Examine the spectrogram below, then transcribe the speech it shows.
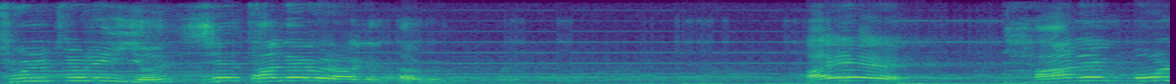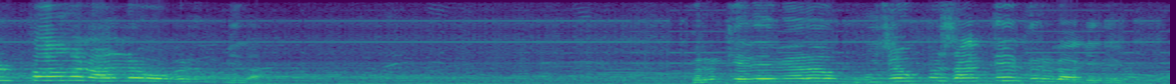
줄줄이 연쇄 탄핵을 하겠다고 그럽니다. 아예 탄핵 몰빵을 하려고 그럽니다. 그렇게 되면 무정부 상태에 들어가게 됩니다.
